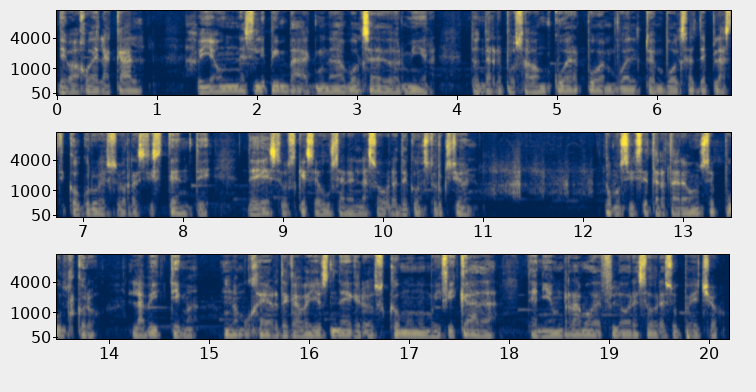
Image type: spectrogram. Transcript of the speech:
Debajo de la cal había un sleeping bag, una bolsa de dormir, donde reposaba un cuerpo envuelto en bolsas de plástico grueso, resistente, de esos que se usan en las obras de construcción. Como si se tratara de un sepulcro, la víctima, una mujer de cabellos negros como momificada, tenía un ramo de flores sobre su pecho.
